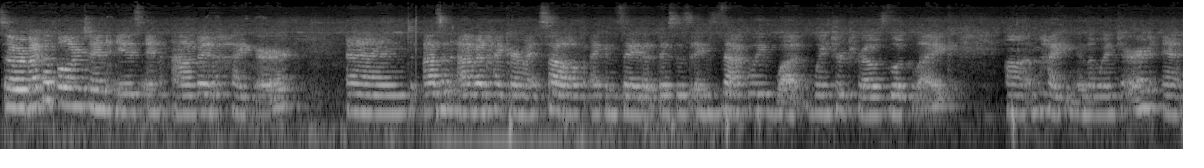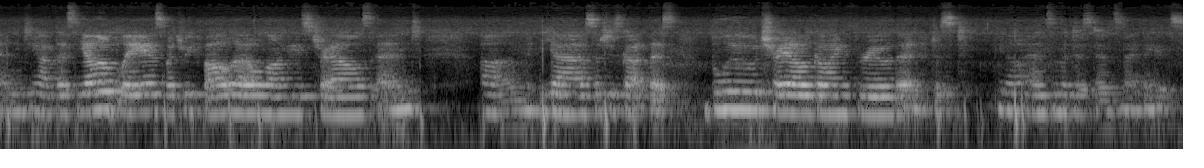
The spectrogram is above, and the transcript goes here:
So Rebecca Fullerton is an avid hiker. And as an avid hiker myself, I can say that this is exactly what winter trails look like um, hiking in the winter. And you have this yellow blaze, which we follow along these trails. And um, yeah, so she's got this blue trail going through that just, you know, ends in the distance. And I think it's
